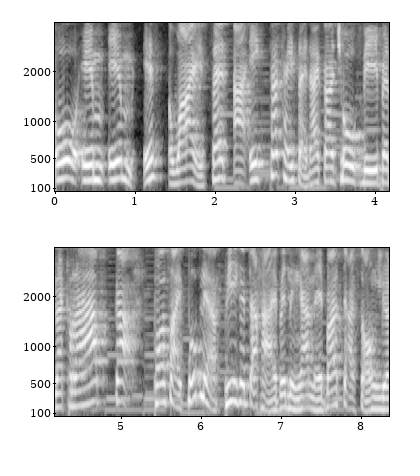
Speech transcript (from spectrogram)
O M M S Y Z R X ถ้าใครใส่ได้ก็โชคดีไปนะครับ ก็พอใส่ปุ๊บเนี่ย พี่ก็จะหายไปหนึ่งงานไหนบ้างจาก 2 เหลือ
